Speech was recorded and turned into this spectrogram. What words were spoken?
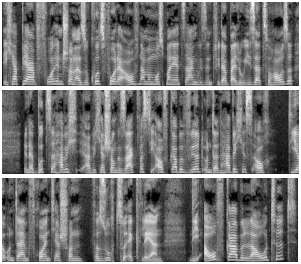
Ich habe ja vorhin schon, also kurz vor der Aufnahme muss man jetzt sagen, wir sind wieder bei Luisa zu Hause. In der Butze habe ich, habe ich ja schon gesagt, was die Aufgabe wird und dann habe ich es auch dir und deinem Freund ja schon versucht zu erklären. Die Aufgabe lautet,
